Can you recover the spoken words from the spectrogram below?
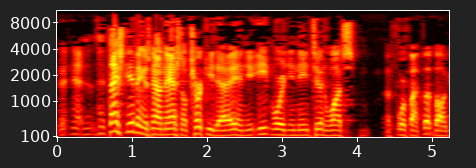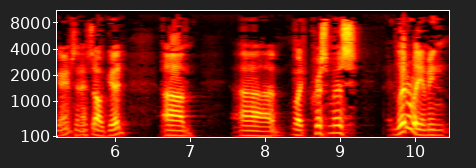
Thanksgiving is now National Turkey Day, and you eat more than you need to and watch four or five football games, and that's all good. Um, uh, but Christmas, literally, I mean,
